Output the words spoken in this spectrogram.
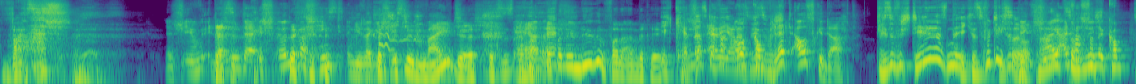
Was? Das, das ist, da ist irgendwas hinkt in dieser Das ist Geschichte eine. Lüge. Das ist einfach, einfach eine Lüge von André. Ich kenne Das das, gar nicht aus, komplett ausgedacht. wieso versteht ihr das nicht? Das ist wirklich so. Du zahlst einfach doch so eine nicht-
